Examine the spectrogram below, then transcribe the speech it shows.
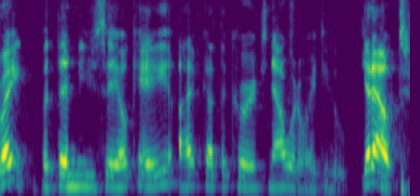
Right. But then you say, okay, I've got the courage. Now what do I do? Get out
